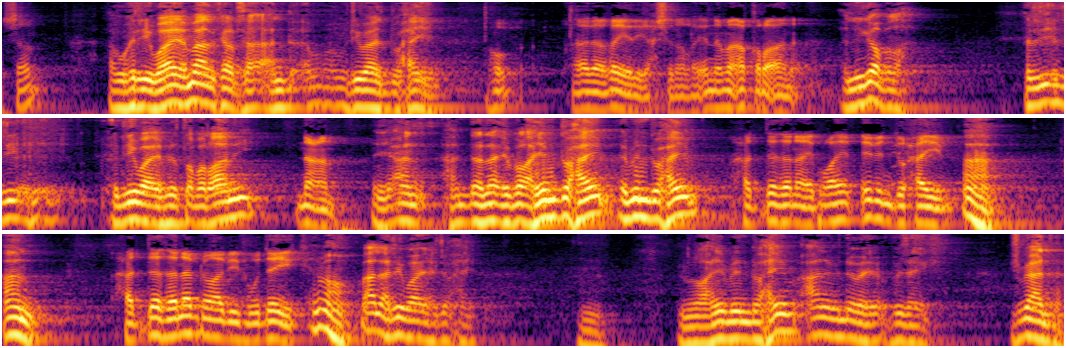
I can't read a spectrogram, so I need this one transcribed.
سم. أو الروايه ما ذكرت عن رواية دحيم هو هذا غيري أحسن الله إنما أقرأ أنا. اللي قبله. الرواية في الطبراني نعم. إيه، عن عندنا إبراهيم دحيم ابن دحيم. حدثنا إبراهيم ابن دحيم. آه عن حدثنا ابن أبي فديك. ما هو؟ ما له رواية دحيم. إبراهيم بن دحيم عن ابن فديك. إيش بعده؟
